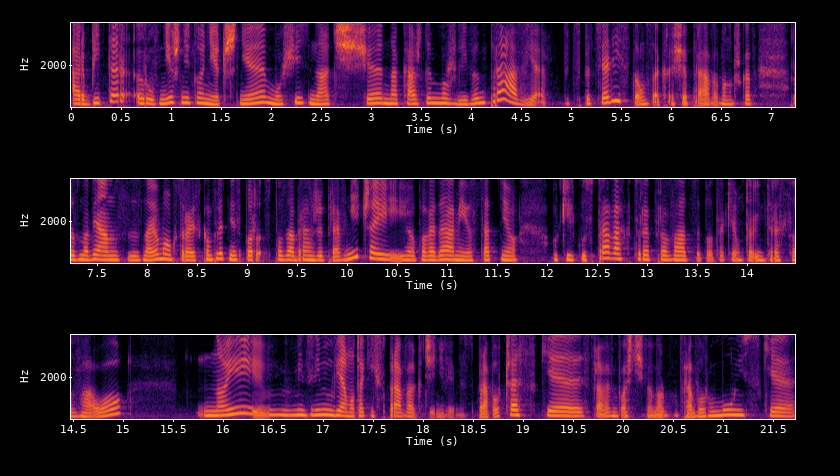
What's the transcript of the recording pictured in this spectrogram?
Arbiter również niekoniecznie musi znać się na każdym możliwym prawie, być specjalistą w zakresie prawa. Bo na przykład rozmawiałam z znajomą, która jest kompletnie spoza branży prawniczej i opowiadała mi ostatnio o kilku sprawach, które prowadzę, bo tak ją to interesowało. No i między innymi mówiłam o takich sprawach, gdzie nie wiem, jest prawo czeskie, jest prawem właściwym albo prawo rumuńskie,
